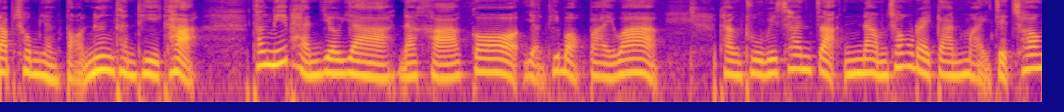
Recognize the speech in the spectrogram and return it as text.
รับชมอย่างต่อเนื่องทันทีค่ะ ทั้งนี้แผนเยียวยานะคะ ก็อย่างที่บอกไปว่า ทาง True Vision จะนำช่องรายการใหม่ 7 ช่อง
